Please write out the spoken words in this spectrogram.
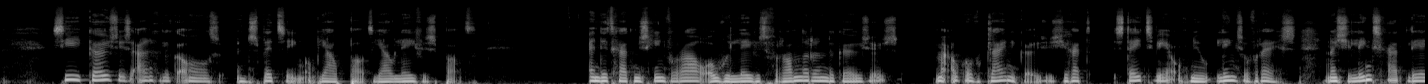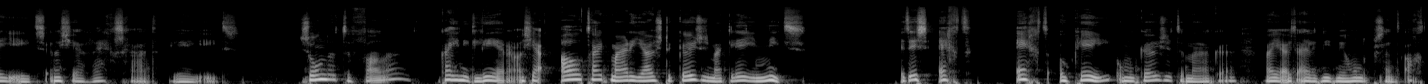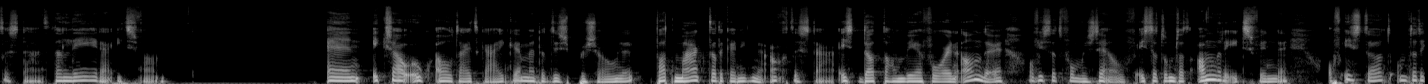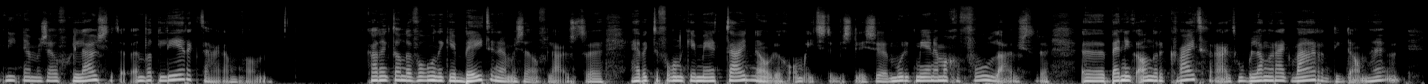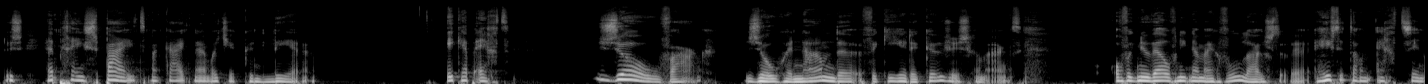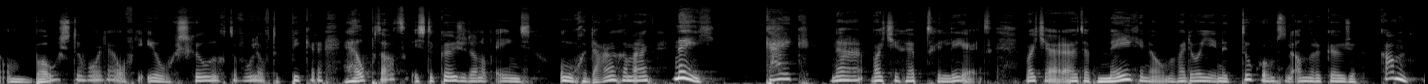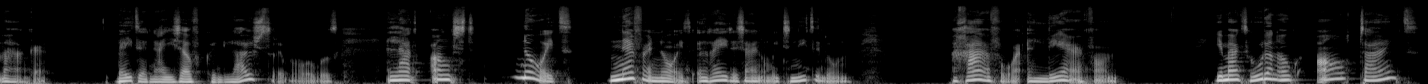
Zie keuzes eigenlijk als een splitsing op jouw pad, jouw levenspad. En dit gaat misschien vooral over levensveranderende keuzes, maar ook over kleine keuzes. Je gaat steeds weer opnieuw links of rechts. En als je links gaat, leer je iets. En als je rechts gaat, leer je iets. Zonder te vallen kan je niet leren. Als je altijd maar de juiste keuzes maakt, leer je niets. Het is echt, echt oké om een keuze te maken waar je uiteindelijk niet meer 100% achter staat. Dan leer je daar iets van. En ik zou ook altijd kijken, maar dat is persoonlijk, wat maakt dat ik er niet meer achter sta? Is dat dan weer voor een ander? Of is dat voor mezelf? Is dat omdat anderen iets vinden? Of is dat omdat ik niet naar mezelf geluisterd heb? En wat leer ik daar dan van? Kan ik dan de volgende keer beter naar mezelf luisteren? Heb ik de volgende keer meer tijd nodig om iets te beslissen? Moet ik meer naar mijn gevoel luisteren? Uh, ben ik anderen kwijtgeraakt? Hoe belangrijk waren die dan? Hè? Dus heb geen spijt, maar kijk naar wat je kunt leren. Ik heb echt zo vaak zogenaamde verkeerde keuzes gemaakt. Of ik nu wel of niet naar mijn gevoel luisterde. Heeft het dan echt zin om boos te worden? Of je eeuwig schuldig te voelen of te piekeren? Helpt dat? Is de keuze dan opeens ongedaan gemaakt? Nee. Kijk naar wat je hebt geleerd. Wat je eruit hebt meegenomen. Waardoor je in de toekomst een andere keuze kan maken. Beter naar jezelf kunt luisteren bijvoorbeeld. En laat angst nooit never nooit een reden zijn om iets niet te doen. Maar ga ervoor en leer ervan. Je maakt hoe dan ook altijd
